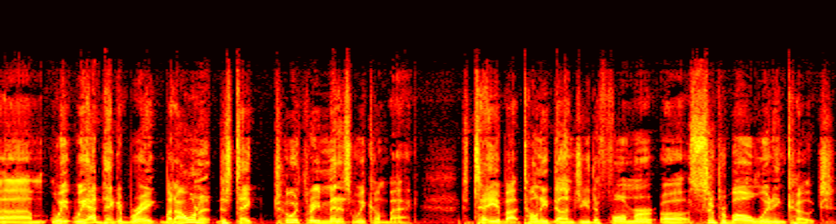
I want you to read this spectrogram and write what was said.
Um, we, we had to take a break, but I want to just take two or three minutes when we come back to tell you about Tony Dungy, the former uh, Super Bowl winning coach,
